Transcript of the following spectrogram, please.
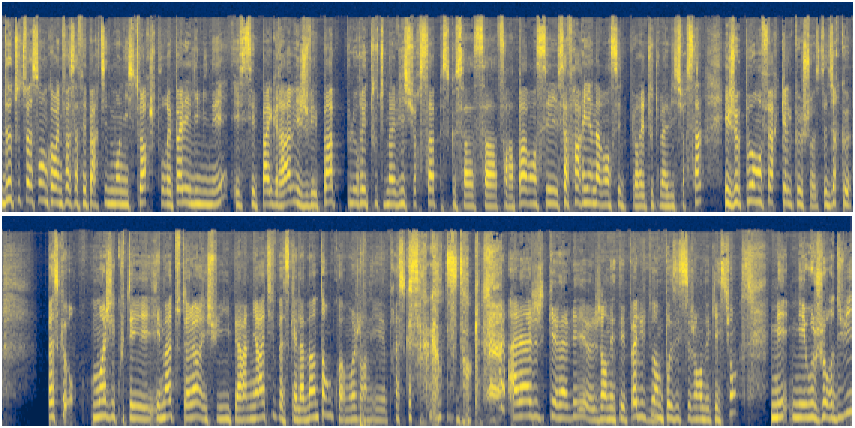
de toute façon, encore une fois, ça fait partie de mon histoire. Je pourrais pas l'éliminer et c'est pas grave. Et je vais pas pleurer toute ma vie sur ça parce que ça, ça fera pas avancer, ça fera rien avancer de pleurer toute ma vie sur ça. Et je peux en faire quelque chose. C'est-à-dire que Parce que moi, j'écoutais Emma tout à l'heure et je suis hyper admirative parce qu'elle a 20 ans. Quoi. Moi, j'en ai presque 50. Donc, à l'âge qu'elle avait, euh, j'en étais pas du tout à me poser ce genre de questions. Mais, mais aujourd'hui,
